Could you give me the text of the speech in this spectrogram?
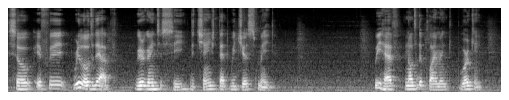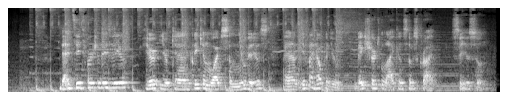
So if we reload the app, we're going to see the change that we just made. We have an auto deployment working. That's it for today's video. Here you can click and watch some new videos and if I helped you, make sure to like and subscribe. See you soon.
